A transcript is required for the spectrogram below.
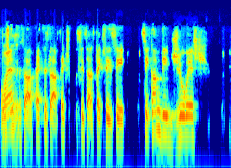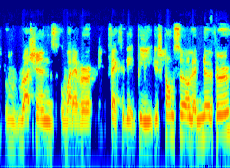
Ouais, que oui. c'est ça. Fait que c'est ça. Fait que c'est ça. Fait que c'est, c'est, c'est comme des Jewish Russians, whatever. Fait que c'est des, puis je tombe sur le neveu,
